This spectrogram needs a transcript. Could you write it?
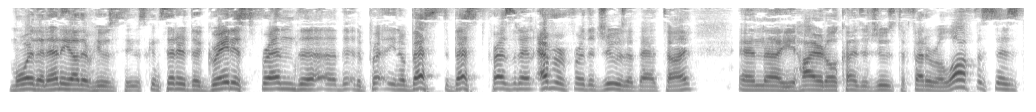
more than any other. He was he was considered the greatest friend, uh, the, the you know best best president ever for the Jews at that time. And uh, he hired all kinds of Jews to federal offices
